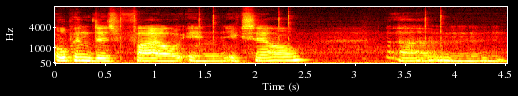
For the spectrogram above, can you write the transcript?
open this file in Excel um,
